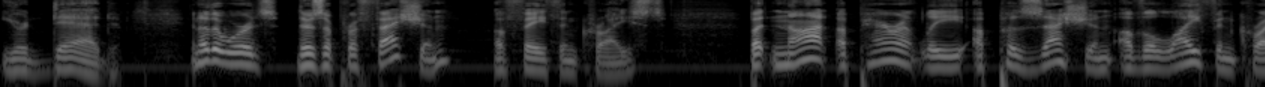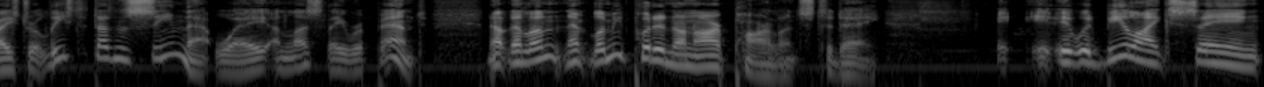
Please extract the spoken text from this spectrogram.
you're dead. In other words, there's a profession of faith in Christ, but not apparently a possession of the life in Christ, or at least it doesn't seem that way unless they repent. Now, let, let, me put it on our parlance today. It, it would be like saying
